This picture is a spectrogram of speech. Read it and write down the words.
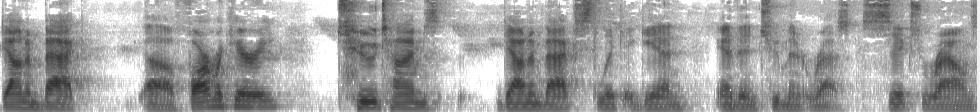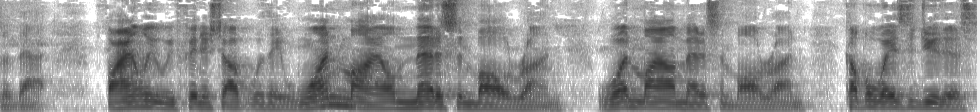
down and back uh, farmer carry, two times down and back slick again, and then two minute rest. Six rounds of that. Finally, we finished up with a one mile medicine ball run. One mile medicine ball run. A couple ways to do this.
